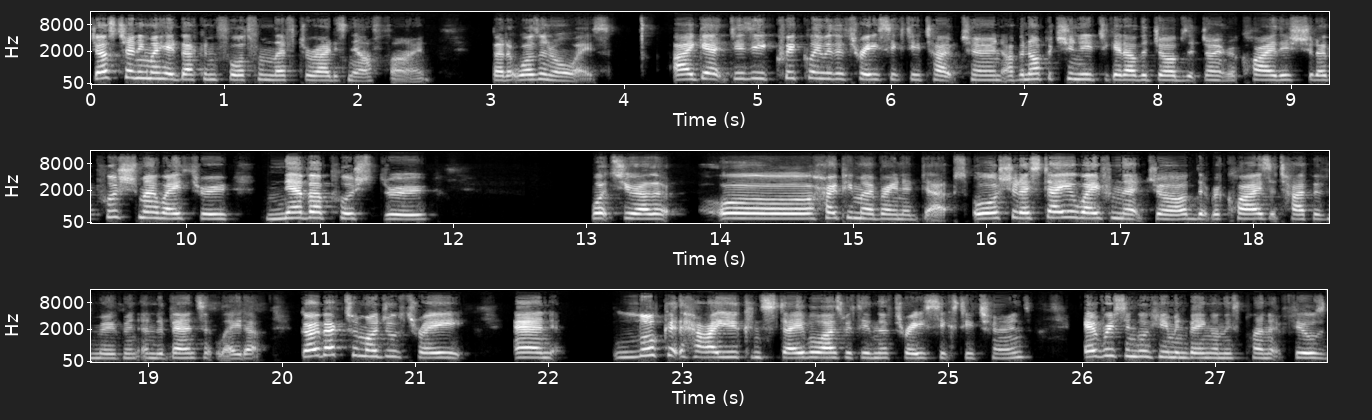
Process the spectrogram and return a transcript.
Just turning my head back and forth from left to right is now fine, but it wasn't always. I get dizzy quickly with a 360 type turn. I have an opportunity to get other jobs that don't require this. Should I push my way through? Never push through. What's your other? Or hoping my brain adapts? Or should I stay away from that job that requires a type of movement and advance it later? Go back to module three and look at how you can stabilize within the 360 turns. Every single human being on this planet feels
